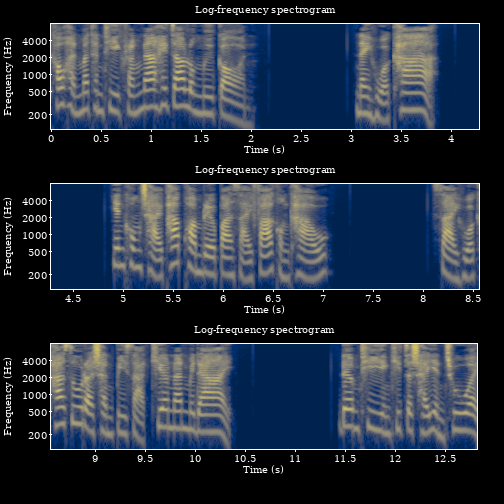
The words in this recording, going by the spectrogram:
เขาหันมาทันทีครั้งหน้าให้เจ้าลงมือก่อน ในหัวข้ายังคงฉายภาพความเร็วปานสายฟ้าของเขา สายหัวข้าสู้ราชันปีศาจเขี้ยวนั่นไม่ได้ เดิมทียังคิดจะใช้เยันช่วย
